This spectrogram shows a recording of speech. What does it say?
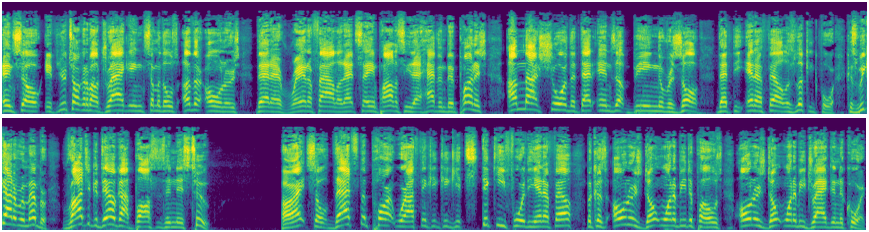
And so, if you're talking about dragging some of those other owners that have ran afoul of that same policy that haven't been punished, I'm not sure that that ends up being the result that the NFL is looking for. Because we got to remember, Roger Goodell got bosses in this too. All right, so that's the part where I think it could get sticky for the NFL because owners don't want to be deposed. Owners don't want to be dragged into court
